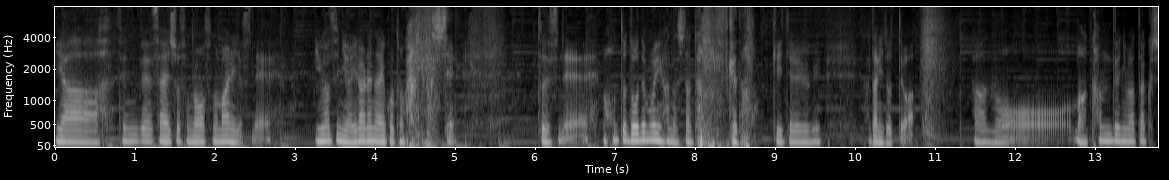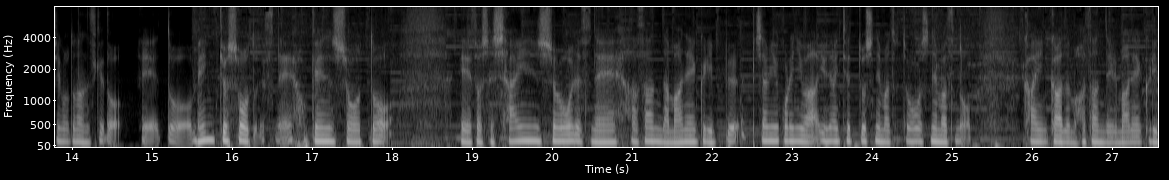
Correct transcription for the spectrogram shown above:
いやー、全然最初、その、その前にですね、言わずにはいられないことがありまして、とですね、本当どうでもいい話だと思うんですけど、聞いてる方にとっては、あの、まあ、完全に私事なんですけど、えっ、ー、と、免許証とですね、保険証と、えー、そして社員証をですね、挟んだマネークリップ。ちなみにこれにはユナイテッドシネマと東宝シネマズの会員カードも挟んでいるマネークリッ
